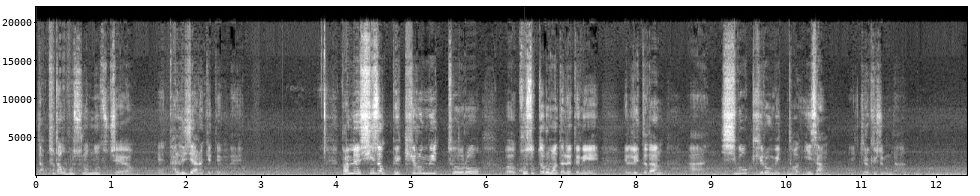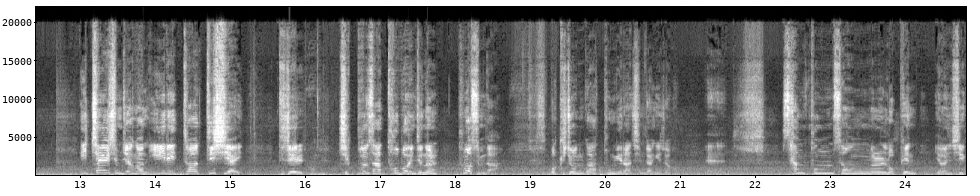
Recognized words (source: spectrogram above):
나쁘다고 볼 수는 없는 수치예요. 예, 달리지 않았기 때문에. 반면 시속 100km로 어, 고속도로만 달렸더니 리터당 아, 15km 이상 예, 기록해 줍니다. 이 차의 심장은 2리터 DCI 디젤 직분사 터보 엔진을 품었습니다. 뭐 기존과 동일한 심장이죠. 예, 상품성을 높인 연식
